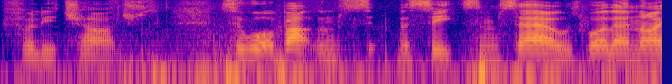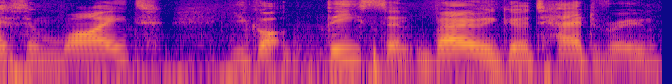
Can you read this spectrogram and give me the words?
fully charged. So, what about them, the seats themselves? Well, they're nice and wide you've got decent, very good headroom,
